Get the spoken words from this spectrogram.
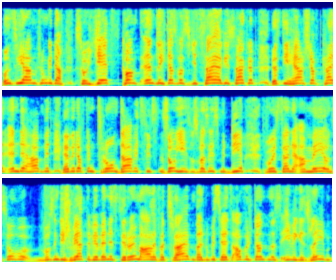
Und sie haben schon gedacht, so jetzt kommt endlich das, was Jesaja gesagt hat, dass die Herrschaft kein Ende haben wird. Er wird auf dem Thron Davids sitzen. So, Jesus, was ist mit dir? Wo ist deine Armee? Und so, wo, wo sind die Schwerter? Wir werden jetzt die Römer alle vertreiben, weil du bist ja jetzt auferstanden, das ewiges Leben.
